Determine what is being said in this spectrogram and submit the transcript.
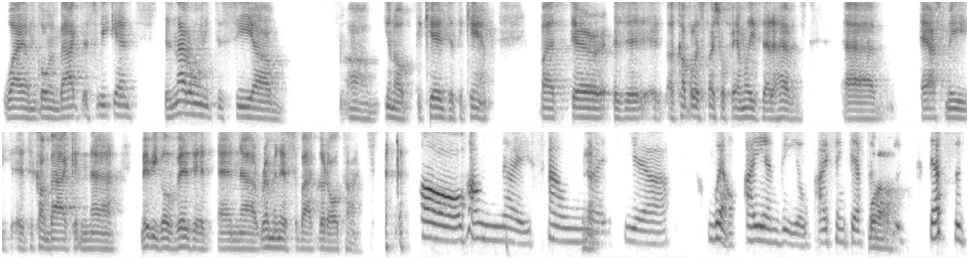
why I'm going back this weekend is not only to see, um, um, you know, the kids at the camp, but there is a, a couple of special families that have uh, asked me to come back and uh, maybe go visit and uh, reminisce about good old times. oh, how nice! How nice! Yeah. yeah. Well, I envy you. I think that's a wow. good, that's the,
